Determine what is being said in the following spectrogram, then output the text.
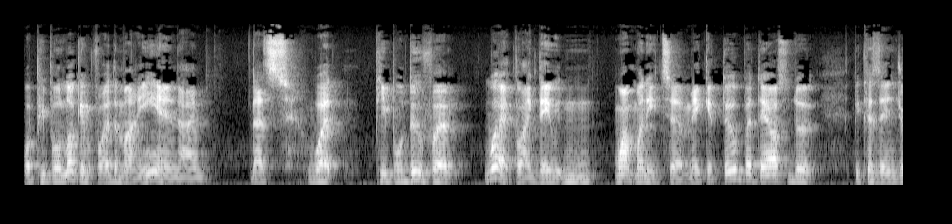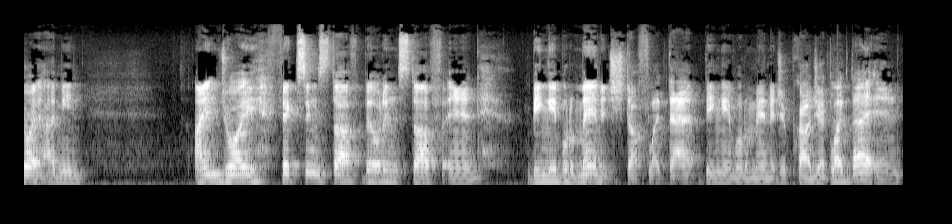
what people are looking for the money and i'm that's what people do for work like they want money to make it through but they also do it because they enjoy it i mean i enjoy fixing stuff building stuff and being able to manage stuff like that being able to manage a project like that and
